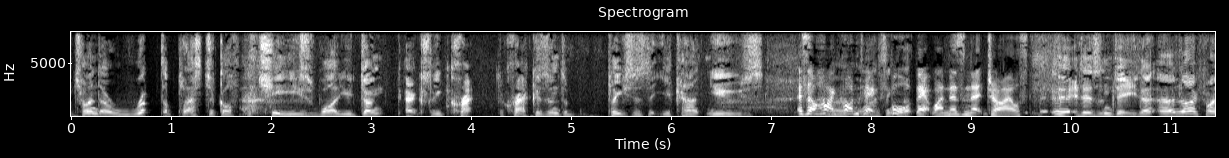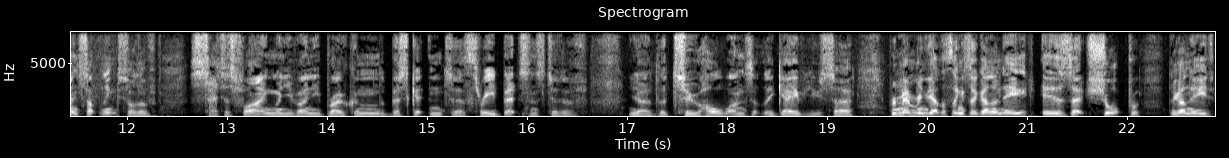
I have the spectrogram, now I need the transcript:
trying to rip the plastic off the cheese while you don't actually crack the crackers into pieces that you can't use. It's a high uh, contact sport, that, that, one, isn't it, Giles? It is indeed. And I find something sort of satisfying when you've only broken the biscuit into three bits instead of, you know, the two whole ones that they gave you. So remembering the other things they're going to need is that short, they're going to need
